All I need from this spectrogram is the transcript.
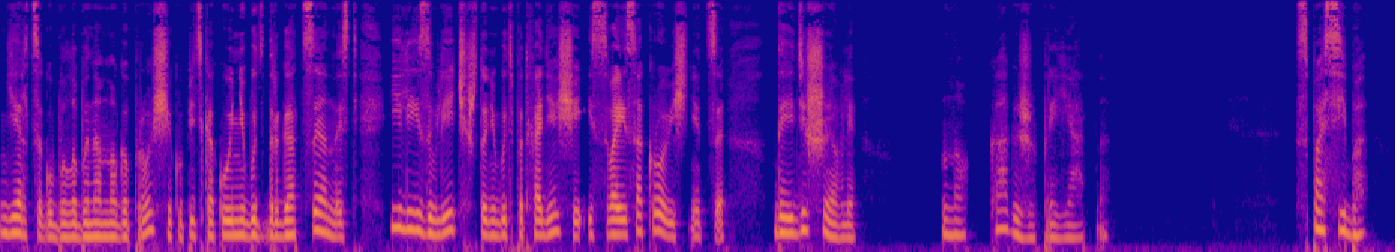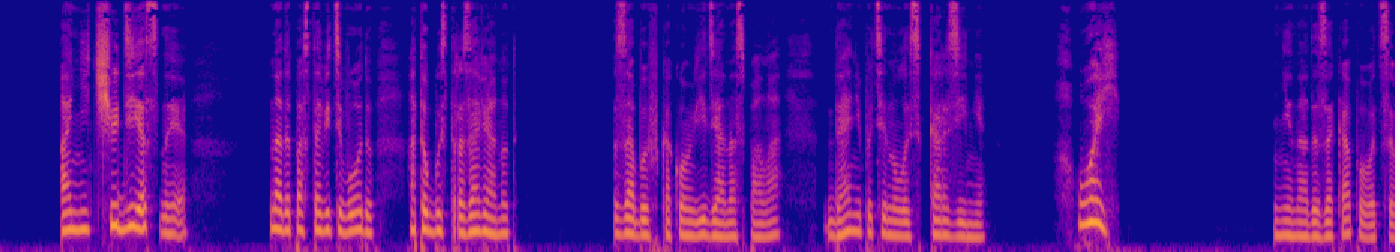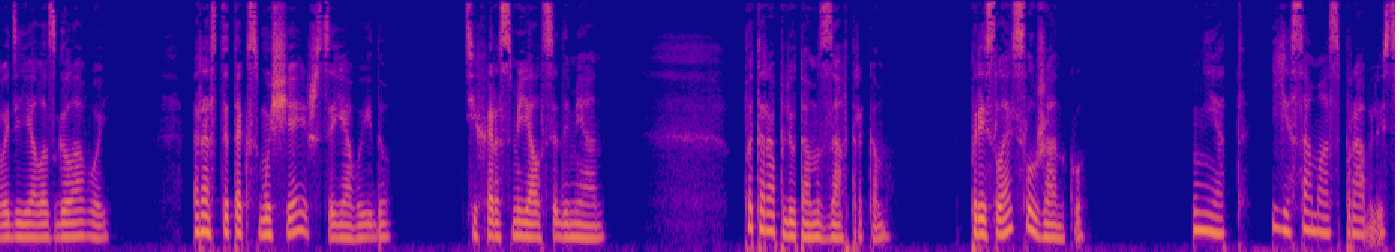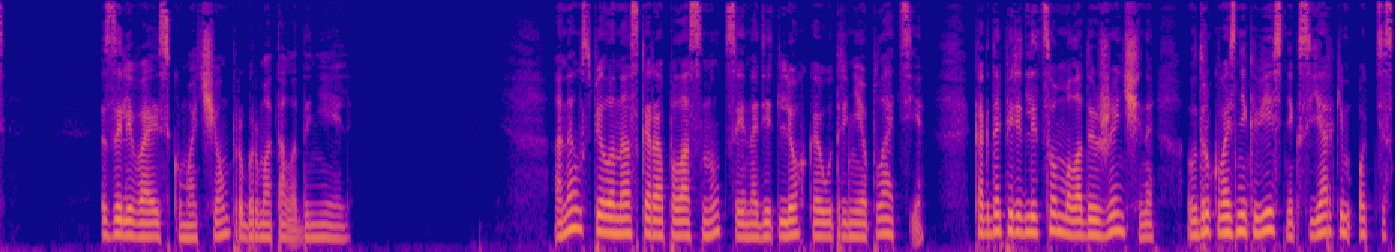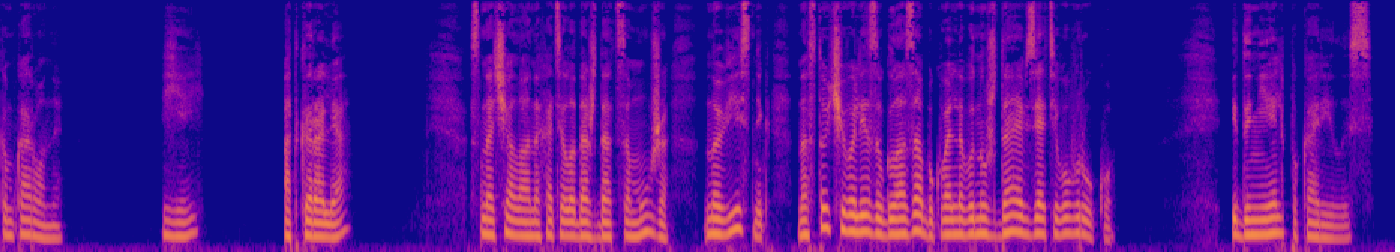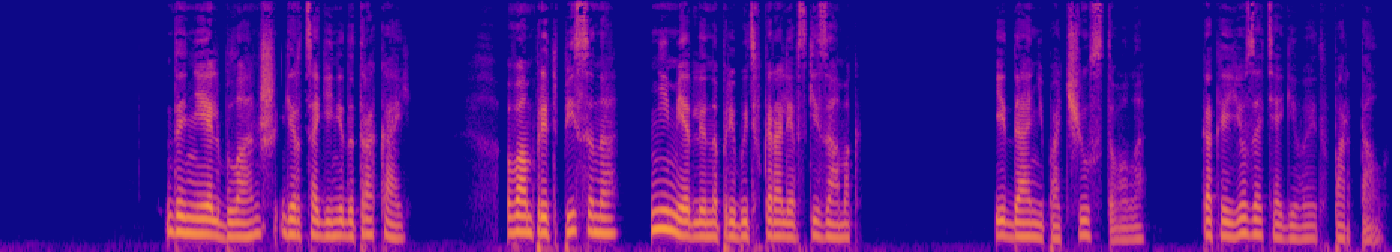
Герцогу было бы намного проще купить какую-нибудь драгоценность или извлечь что-нибудь подходящее из своей сокровищницы, да и дешевле. Но как же приятно. «Спасибо. Они чудесные!» Надо поставить воду, а то быстро завянут. Забыв, в каком виде она спала, Дани потянулась к корзине. «Ой!» Не надо закапываться в одеяло с головой. Раз ты так смущаешься, я выйду», — тихо рассмеялся Дамиан. «Потороплю там с завтраком. Прислать служанку?» «Нет, я сама справлюсь», — заливаясь кумачом, пробормотала Даниэль. Она успела наскоро ополоснуться и надеть легкое утреннее платье, когда перед лицом молодой женщины вдруг возник вестник с ярким оттиском короны. Ей? От короля? Сначала она хотела дождаться мужа, но вестник настойчиво лез в глаза, буквально вынуждая взять его в руку. И Даниэль покорилась. «Даниэль Бланш, герцогиня Дотракай, вам предписано немедленно прибыть в королевский замок. И Дани почувствовала, как ее затягивает в портал.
